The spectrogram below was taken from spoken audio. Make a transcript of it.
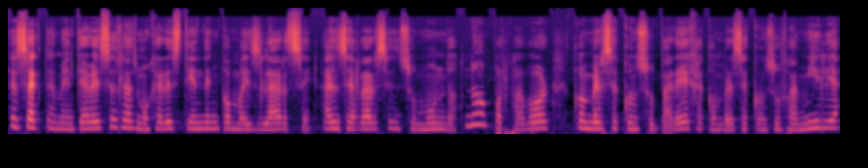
Exactamente, a veces las mujeres tienden como a aislarse, a encerrarse en su mundo. No, por favor, converse con su pareja, converse con su familia,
